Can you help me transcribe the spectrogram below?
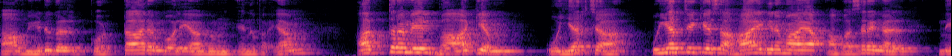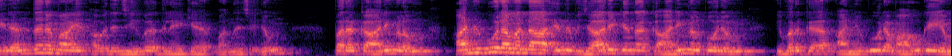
ആ വീടുകൾ കൊട്ടാരം പോലെയാകും എന്ന് പറയാം. അത്രമേൽ ഭാഗ്യം ഉയർച്ച ഉയർച്ചയ്ക്ക് സഹായകരമായ അവസരങ്ങൾ നിരന്തരമായി അവരുടെ ജീവിതത്തിലേക്ക് വന്നു ചേരും പല കാര്യങ്ങളും അനുകൂലമല്ല എന്ന് വിചാരിക്കുന്ന കാര്യങ്ങൾ പോലും ഇവർക്ക് അനുകൂലമാവുകയും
